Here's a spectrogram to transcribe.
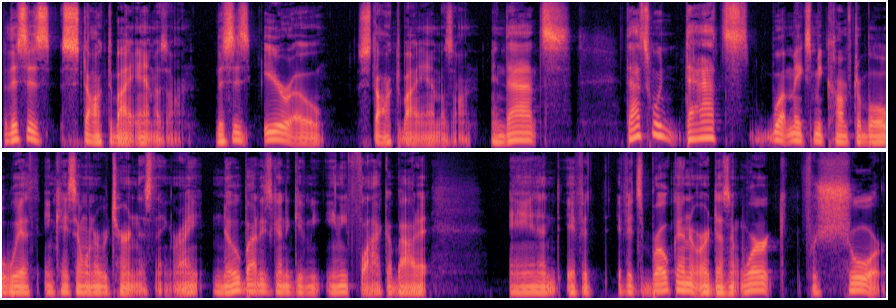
But this is stocked by Amazon. This is Eero stocked by Amazon. And that's that's what that's what makes me comfortable with in case I want to return this thing, right? Nobody's going to give me any flack about it. And if it if it's broken or it doesn't work, for sure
